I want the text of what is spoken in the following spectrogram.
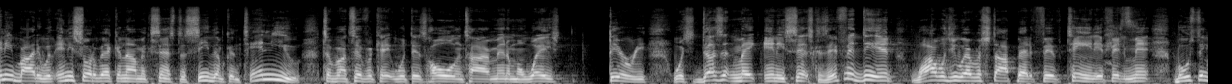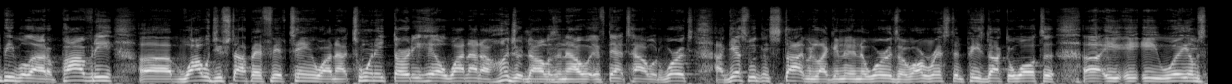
anybody with any sort of economic sense to see them continue to pontificate with this whole entire minimum wage theory, which doesn't make any sense. Because if it did, why would you ever stop at 15? If it meant boosting people out of poverty, uh, why would you stop at 15? Why not 20, 30? Hell, why not $100 an hour if that's how it works? I guess we can stop. And like in, in the words of our rest in peace, Dr. Walter uh, e. e. e. Williams,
